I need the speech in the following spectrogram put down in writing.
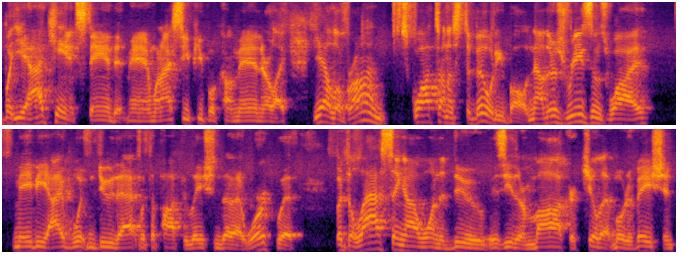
but yeah, I can't stand it, man. When I see people come in, they're like, "Yeah, LeBron squats on a stability ball." Now, there's reasons why maybe I wouldn't do that with the population that I work with. But the last thing I want to do is either mock or kill that motivation.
